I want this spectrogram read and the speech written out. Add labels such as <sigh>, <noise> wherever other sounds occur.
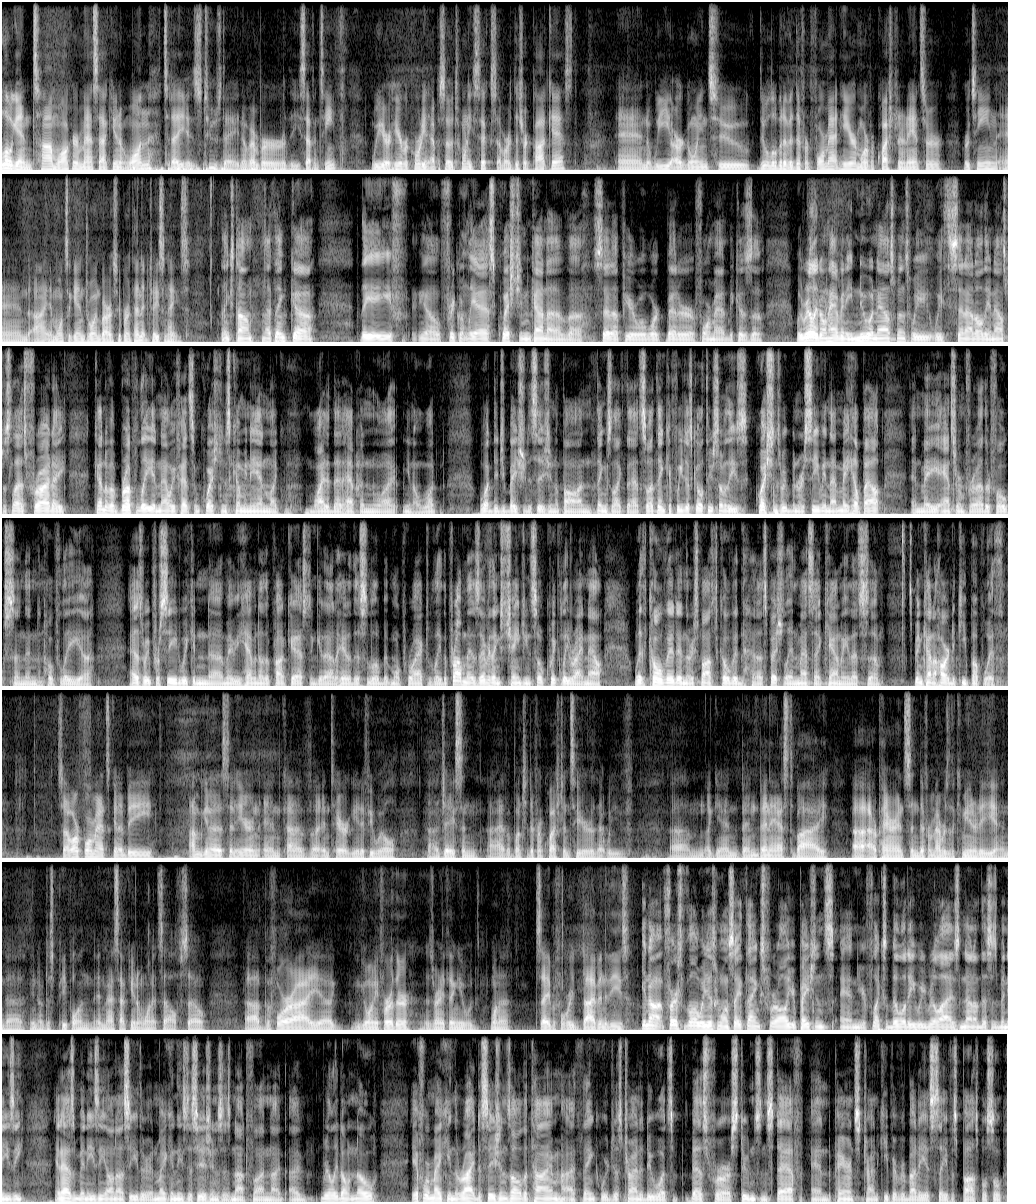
Hello again, Tom Walker, Massac Unit 1. Today is Tuesday, November the 17th. We are here recording episode 26 of our district podcast, and we are going to do a little bit of a different format here, more of a question and answer routine. And I am once again joined by our superintendent, Jason Hayes. Thanks, Tom. I think uh, the you know frequently asked question kind of uh, setup here will work better or format because uh, we really don't have any new announcements. We we sent out all the announcements last Friday, kind of abruptly, and now we've had some questions coming in like why did that happen? Why you know what what did you base your decision upon? Things like that. So I think if we just go through some of these questions we've been receiving, that may help out and may answer them for other folks, and then hopefully. Uh, as we proceed, we can uh, maybe have another podcast and get out ahead of this a little bit more proactively. The problem is everything's changing so quickly right now with COVID and the response to COVID, uh, especially in Massac County. That's uh, it's been kind of hard to keep up with. So our format's going to be, I'm going to sit here and, and kind of uh, interrogate, if you will, Jason. I have a bunch of different questions here that we've, um, again, been been asked by uh, our parents and different members of the community, and uh, you know just people in, in Massac Unit One itself. So, uh, before I go any further, is there anything you would want to say before we dive into these? You know, first of all, we just want to say thanks for all your patience and your flexibility. We realize none of this has been easy. It hasn't been easy on us either, and making these decisions is not fun. I, I really don't know if we're making the right decisions all the time. I think we're just trying to do what's best for our students and staff and parents, trying to keep everybody as safe as possible. So,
